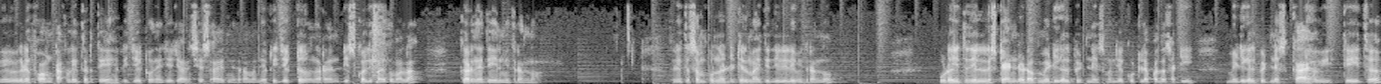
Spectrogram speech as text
वेगवेगळे फॉर्म टाकले तर ते रिजेक्ट होण्याचे चान्सेस आहेत मित्रांनो. म्हणजे रिजेक्टच होणार आहे डिस्क्वालिफाय तुम्हाला करण्यात येईल मित्रांनो. तर इथं संपूर्ण डिटेल माहिती दिलेली आहे मित्रांनो. पुढे इथं दिलेलं स्टँडर्ड ऑफ मेडिकल फिटनेस म्हणजे कुठल्या पदासाठी मेडिकल फिटनेस काय हवी ते इथं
